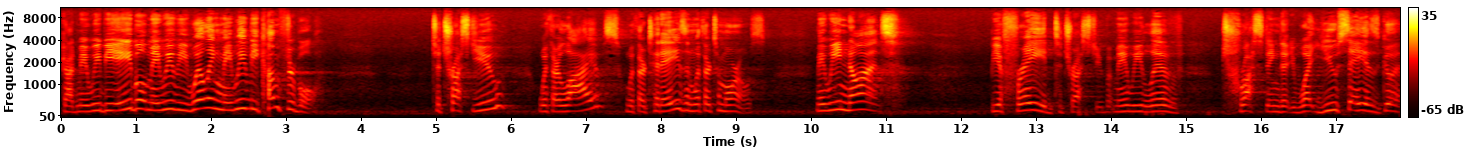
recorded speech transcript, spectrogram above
God, may we be able, may we be willing, may we be comfortable to trust you with our lives, with our todays, and with our tomorrows. May we not be afraid to trust you, but may we live trusting that what you say is good,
